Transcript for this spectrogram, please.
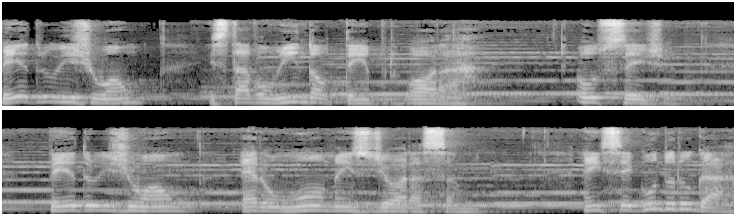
Pedro e João estavam indo ao templo orar. Ou seja, Pedro e João eram homens de oração. Em segundo lugar,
